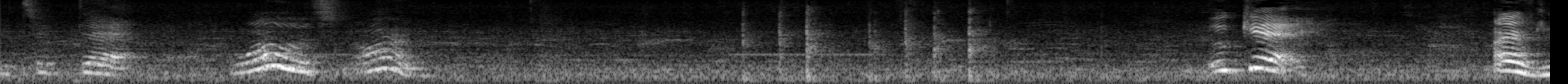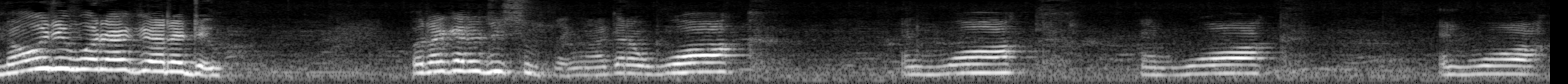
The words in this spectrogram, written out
I took that. Whoa, it's an arm. Okay. I have no idea what I gotta do. But I gotta do something. I gotta walk and walk and walk and walk.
